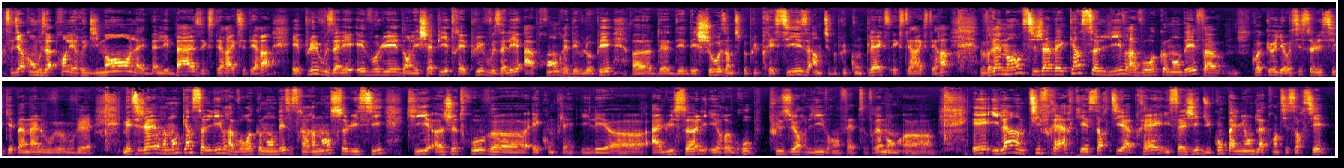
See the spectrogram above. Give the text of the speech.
C'est-à-dire qu'on vous apprend les rudiments, les bases, etc., etc. Et plus vous allez évoluer dans les chapitres, et plus vous allez apprendre et développer euh, des, choses un petit peu plus précises, un petit peu plus complexes, etc., etc. Vraiment, si j'avais qu'un seul livre à vous recommander, enfin, quoique il y a aussi celui-ci qui est pas mal, vous, verrez. Mais si j'avais vraiment qu'un seul livre à vous recommander, ce serait vraiment celui-ci qui, euh, je trouve, euh, est complet. Il est à lui seul, il regroupe plusieurs livres en fait, vraiment. Euh, et il a un petit frère qui est sorti après. Il s'agit du compagnon de l'apprenti sorcier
